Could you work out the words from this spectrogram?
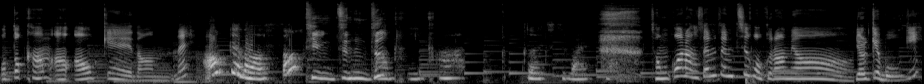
어떡함? 아, 9개 나왔네? 9개 나왔어? 팀 든든? 아비. 아, 진짜 치지 말자. 전과랑 쌤쌤 치고 그러면 10개 모으기?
